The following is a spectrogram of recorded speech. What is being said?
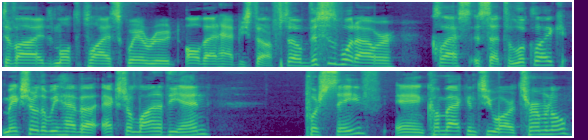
divides, multiplies, square root, all that happy stuff. So this is what our class is set to look like. Make sure that we have an extra line at the end. Push save and come back into our terminal.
